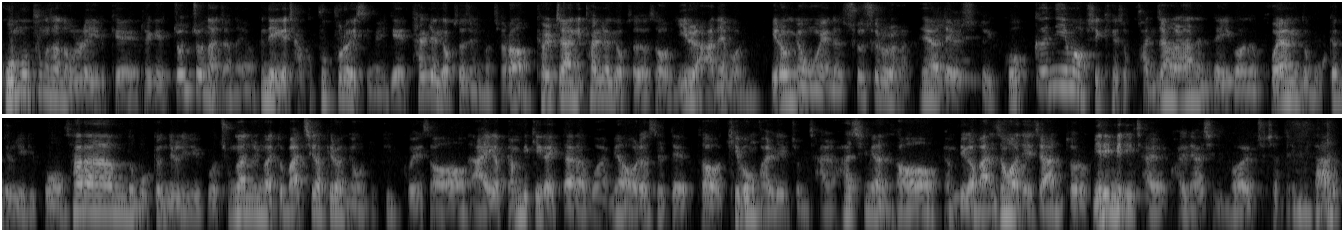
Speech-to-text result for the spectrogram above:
고무 풍선은 원래 이렇게 되게 쫀쫀하잖아요. 근데 이게 자꾸 부풀어 있으면 이게 탄력이 없어지는 것처럼 결장이 탄력이 없어져서 일을 안 해버립니다. 이런 경우에는 수술을 해야 될 수도 있고 끊임없이 계속 관장을 하는데 이거는 고양이도 못 견딜 일이고 사람도 못 견딜 일이고 중간중간에 또 마취가 필요한 경우도 있고 해서 아이가 변비기가 있다라고 하면 어렸을 때부터 기본 관리를 좀 잘 하시면서 변비가 만성화되지 않도록 미리미리 잘 관리하시는 걸 추천드립니다.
